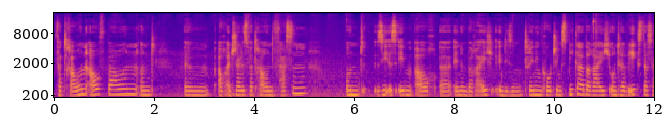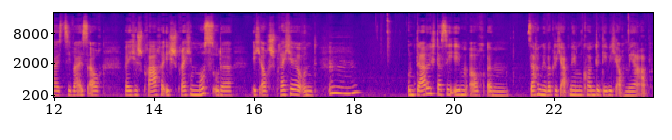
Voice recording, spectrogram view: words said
Vertrauen aufbauen und ähm, auch ein schnelles Vertrauen fassen. Und sie ist eben auch äh, in einem Bereich, in diesem Training, Coaching, Speaker-Bereich unterwegs. Das heißt, sie weiß auch, welche Sprache ich sprechen muss oder ich auch spreche und mhm. Und dadurch, dass sie eben auch ähm, Sachen mir wirklich abnehmen konnte, gebe ich auch mehr ab.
